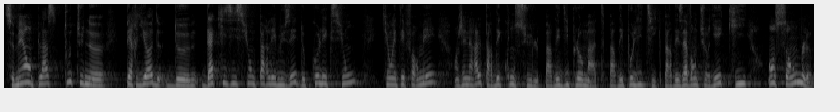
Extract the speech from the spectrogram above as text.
se met en place toute une période d'acquisition par les musées de collections qui ont été formées en général par des consuls, par des diplomates, par des politiques, par des aventuriers qui, ensemble,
